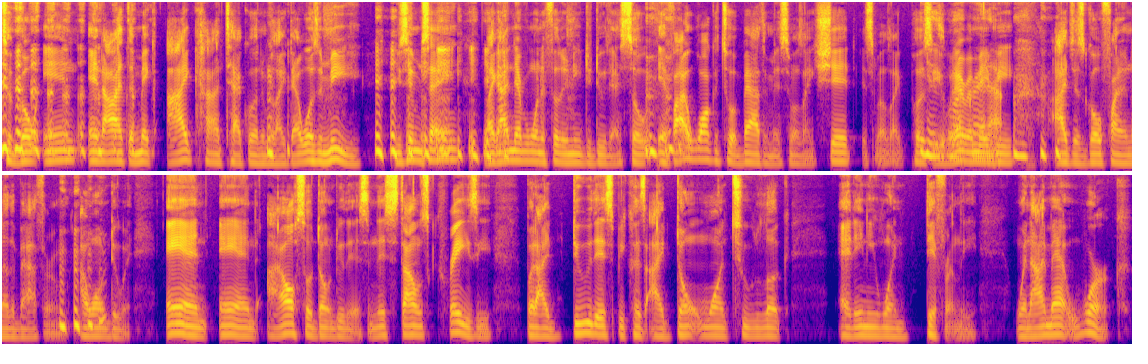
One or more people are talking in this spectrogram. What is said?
to go in and I have to make eye contact with them like that wasn't me. You see what I'm saying? Like I never want to feel the need to do that. So if I walk into a bathroom it smells like shit, it smells like pussy, whatever it may right be, I just go find another bathroom. I won't do it. And and I also don't do this. And this sounds crazy, but I do this because I don't want to look at anyone differently. When I'm at work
